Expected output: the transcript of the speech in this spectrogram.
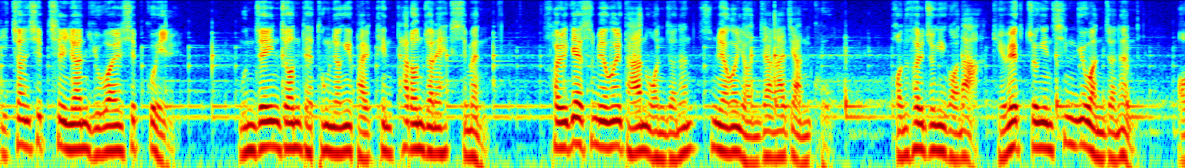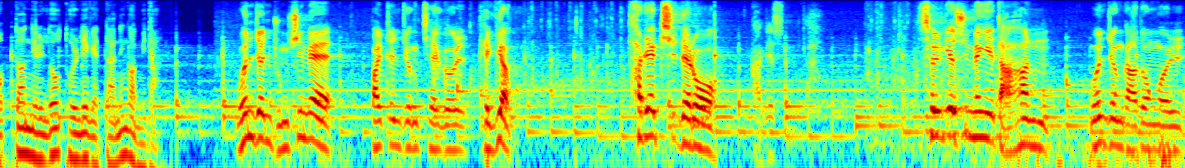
2017년 6월 19일 문재인 전 대통령이 밝힌 탈원전의 핵심은 설계 수명을 다한 원전은 수명을 연장하지 않고 건설 중이거나 계획 중인 신규 원전은 없던 일도 돌리겠다는 겁니다. 원전 중심의 발전 정책을 폐기하고 탈핵 시대로 가겠습니다. 설계 수명이 다한 원전 가동을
